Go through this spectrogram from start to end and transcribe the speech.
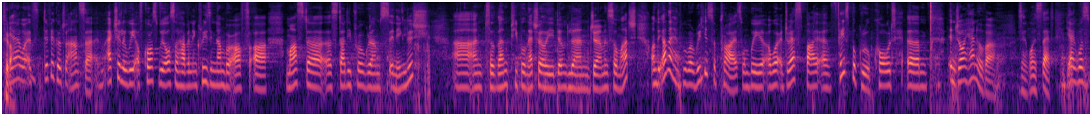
sit Yeah, well, it's difficult to answer. Actually, we, of course, we also have an increasing number of uh, master uh, study programs in English. Uh, and so then people naturally don't learn German so much. On the other hand, we were really surprised when we were addressed by a Facebook group called um, Enjoy Hanover. Said, what's that? Yeah, it was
